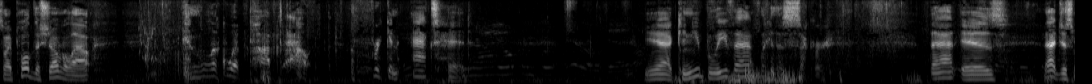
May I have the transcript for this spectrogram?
So I pulled the shovel out and look what popped out. A freaking axe head. Yeah, can you believe that? Look at this sucker. That is, that just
